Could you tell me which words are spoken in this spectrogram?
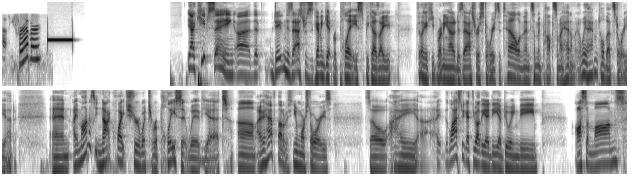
love you forever. Yeah, I keep saying uh, that dating disasters is going to get replaced because I feel like I keep running out of disastrous stories to tell, and then something pops in my head. I'm like, oh wait, I haven't told that story yet, and I'm honestly not quite sure what to replace it with yet. Um, I have thought of a few more stories. So I, I last week I threw out the idea of doing the awesome moms,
